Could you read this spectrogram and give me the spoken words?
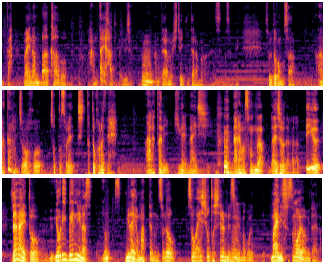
いいか。マイナンバーカード反対派とかいるじゃん。うん。反対派の人いたらまあすいませんね。それとかもさあなたの情報ちょっとそれ知ったところであなたに被害ないし 誰もそんな大丈夫だからっていうじゃないとより便利なよ未来が待ってるのにそれを阻害しようとしてるんですよ、うん。今これって。前に進もうよみたいな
